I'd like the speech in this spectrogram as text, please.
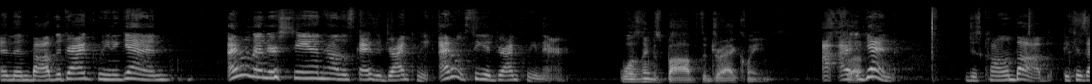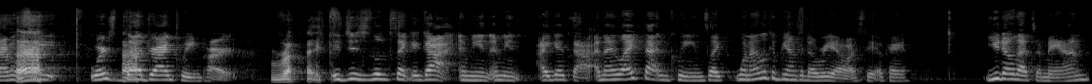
and then Bob the drag queen again. I don't understand how this guy's a drag queen. I don't see a drag queen there. Well, his name is Bob the Drag Queen. I, I, So- again, just call him Bob because I don't see where's the drag queen part. Right. It just looks like a guy. I mean, I mean, I get that, and I like that in Queens. Like when I look at Bianca Del Rio, I say, okay, you know that's a man,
